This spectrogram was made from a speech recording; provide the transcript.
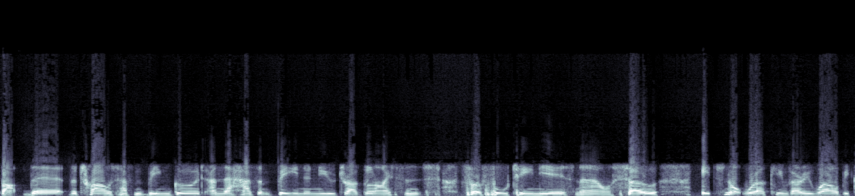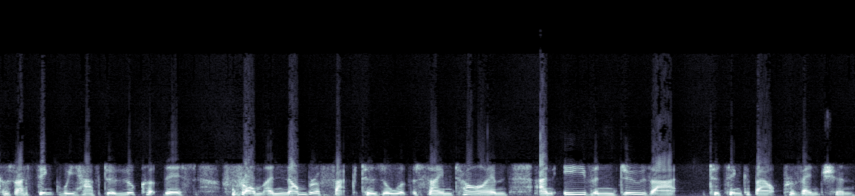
but the, the trials haven't been good and there hasn't been a new drug license for 14 years now. So it's not working very well because I think we have to look at this from a number of factors all at the same time and even do that to think about prevention.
